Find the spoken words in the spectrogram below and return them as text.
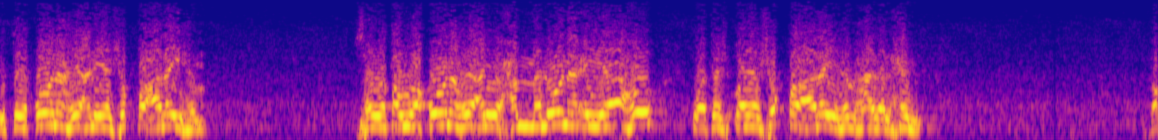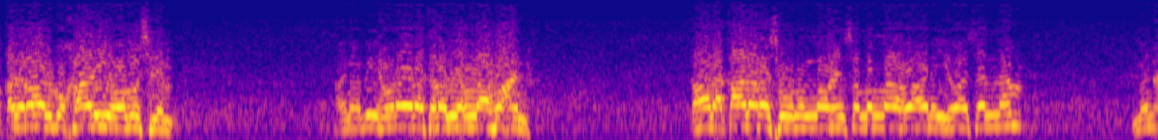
يطيقونه يعني يشق عليهم. سيطوقونه يعني يحملون إياه ويشق عليهم هذا الحمل. فقد روى البخاري ومسلم عن أبي هريرة رضي الله عنه. قال قال رسول الله صلى الله عليه وسلم من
